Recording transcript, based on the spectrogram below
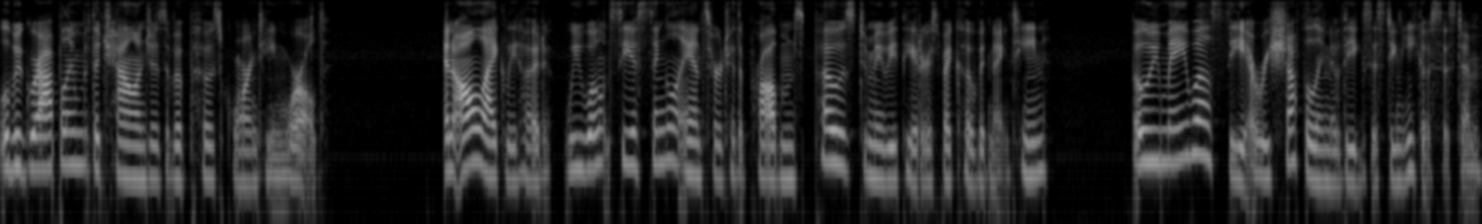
will be grappling with the challenges of a post quarantine world. In all likelihood, we won't see a single answer to the problems posed to movie theaters by COVID 19, but we may well see a reshuffling of the existing ecosystem,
